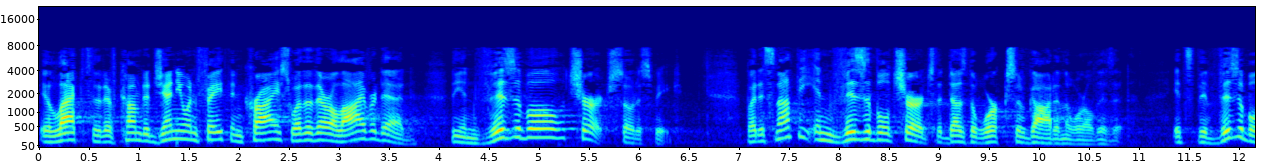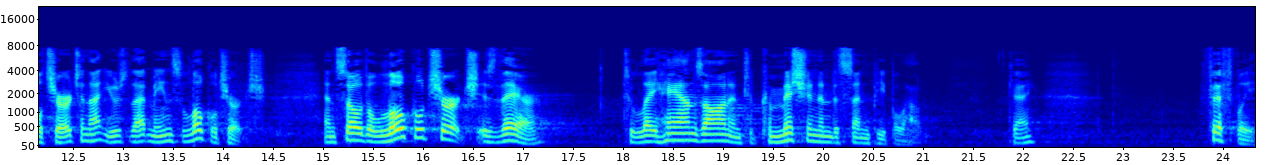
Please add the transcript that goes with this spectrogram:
elect that have come to genuine faith in Christ, whether they're alive or dead. The invisible church, so to speak. But it's not the invisible church that does the works of God in the world, is it? It's the visible church, and that usually that means local church. And so the local church is there to lay hands on and to commission and to send people out. Okay? Fifthly,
